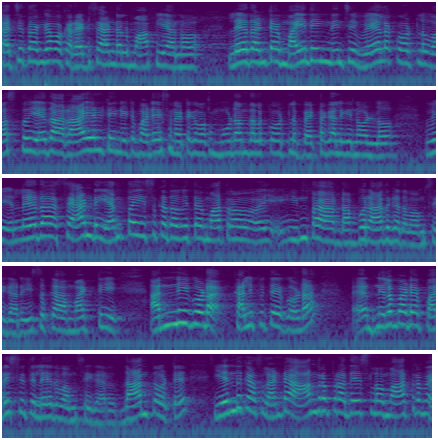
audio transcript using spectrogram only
ఖచ్చితంగా ఒక రెడ్ శాండల్ మాఫియానో లేదంటే మైనింగ్ నుంచి వేల కోట్లు వస్తూ ఏదో రాయల్టీని ఇటు పడేసినట్టుగా ఒక మూడు వందల కోట్లు పెట్టగలిగిన వాళ్ళు లేదా శాండ్ ఎంత ఇసుక తవ్వితే మాత్రం ఇంత డబ్బు రాదు కదా వంశీ గారు. ఇసుక మట్టి అన్నీ కూడా కలిపితే కూడా నిలబడే పరిస్థితి లేదు వంశీ గారు. దాంతో ఎందుకు అసలు అంటే ఆంధ్రప్రదేశ్లో మాత్రమే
